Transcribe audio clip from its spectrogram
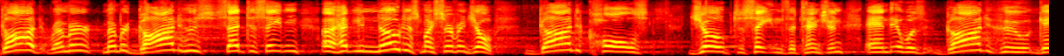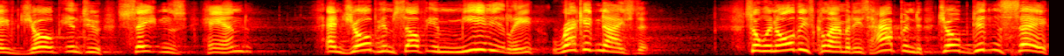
God. Remember, remember God who said to Satan, uh, Have you noticed my servant Job? God calls Job to Satan's attention, and it was God who gave Job into Satan's hand. And Job himself immediately recognized it. So when all these calamities happened, Job didn't say,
